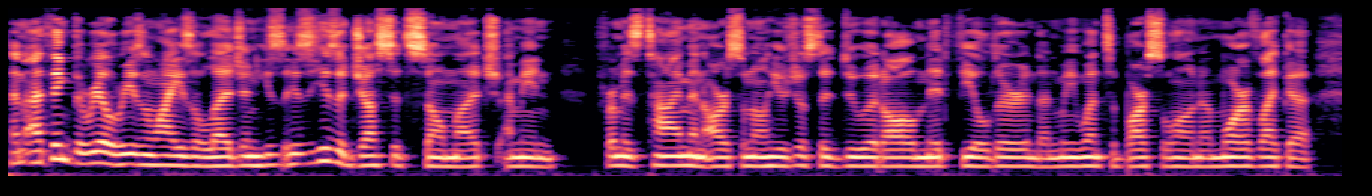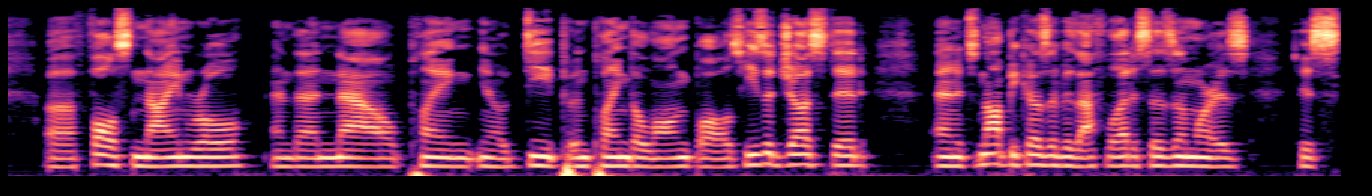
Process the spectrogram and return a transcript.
And I think the real reason why he's a legend, he's he's, he's adjusted so much. I mean, from his time in Arsenal, he was just a do-it-all midfielder, and then we went to Barcelona, more of like a, a false nine role, and then now playing you know deep and playing the long balls. He's adjusted, and it's not because of his athleticism or his his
